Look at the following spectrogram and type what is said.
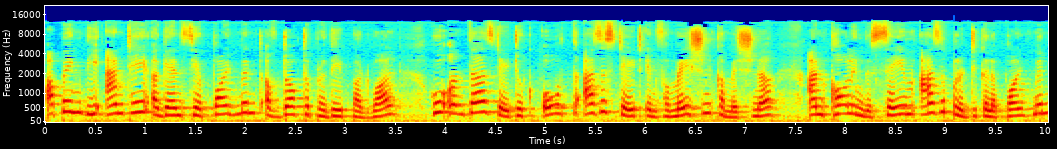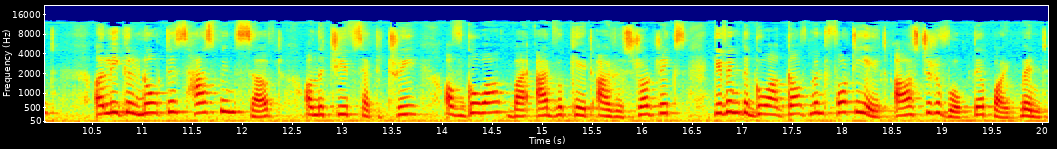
upping the ante against the appointment of Dr. Pradip Padwal, who on Thursday took oath as a State Information Commissioner and calling the same as a political appointment, a legal notice has been served on the Chief Secretary of Goa by Advocate Aires Rodrigues, giving the Goa government 48 hours to revoke the appointment.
